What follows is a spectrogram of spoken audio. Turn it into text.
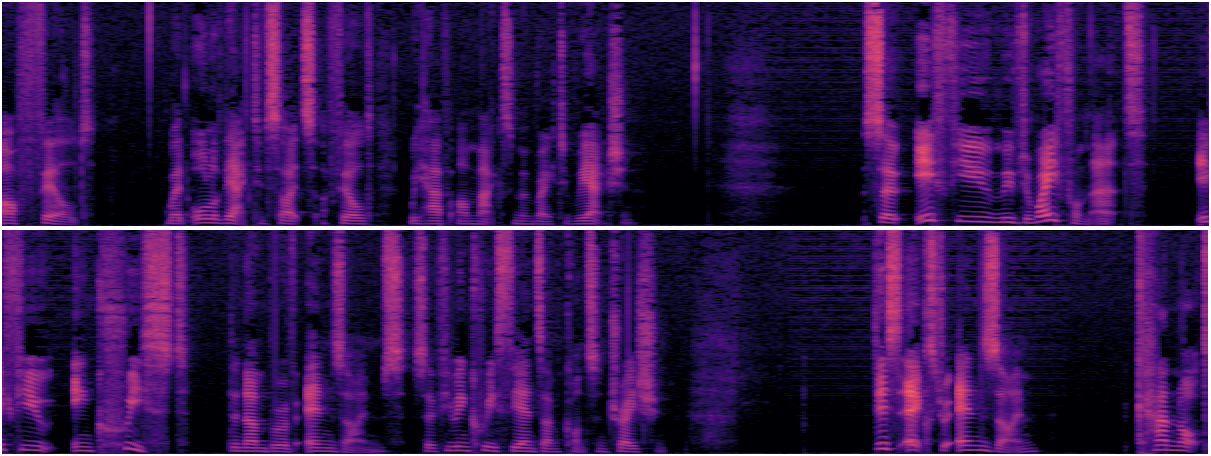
are filled. When all of the active sites are filled, we have our maximum rate of reaction. So if you moved away from that, if you increased the number of enzymes, so if you increase the enzyme concentration, this extra enzyme cannot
